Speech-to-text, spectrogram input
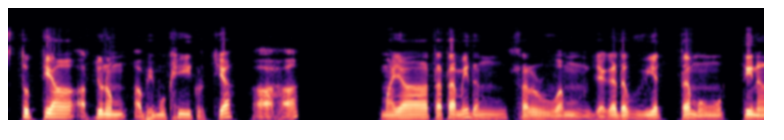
स्तुत्या अर्जुनम् अभिमुखीकृत्य आह मया ततमिदम् सर्वम् जगदव्यक्तमूर्तिना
